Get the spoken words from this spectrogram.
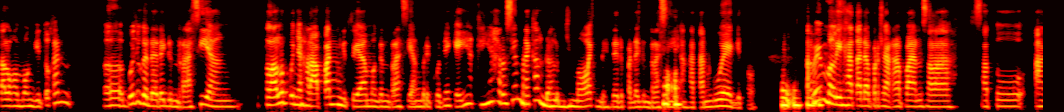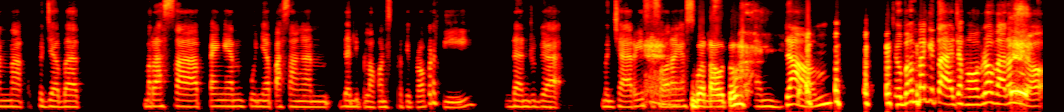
Kalau ngomong gitu kan uh, gue juga dari generasi yang selalu punya harapan gitu ya sama generasi yang berikutnya kayaknya kayaknya harusnya mereka udah lebih melek deh daripada generasi angkatan gue gitu. Tapi melihat ada percakapan salah satu anak pejabat merasa pengen punya pasangan dan diperlakukan seperti properti dan juga mencari seseorang yang gue tahu tuh and dumb. Coba Mbak kita ajak ngobrol bareng yuk.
